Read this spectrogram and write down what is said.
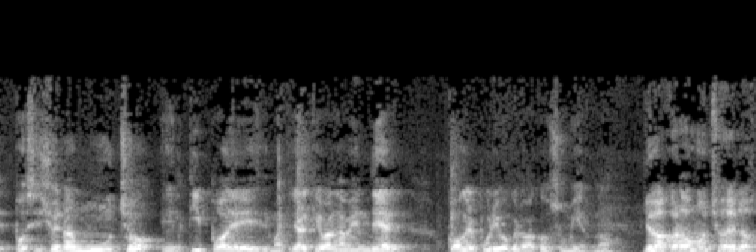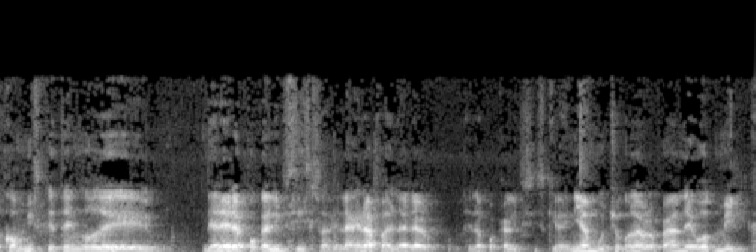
posicionan mucho el tipo de, de material que van a vender con el público que lo va a consumir, ¿no? Yo me acuerdo mucho de los cómics que tengo de, de la era apocalipsis, la, la grapa de la era del apocalipsis, que venía mucho con la propaganda de God Milk.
